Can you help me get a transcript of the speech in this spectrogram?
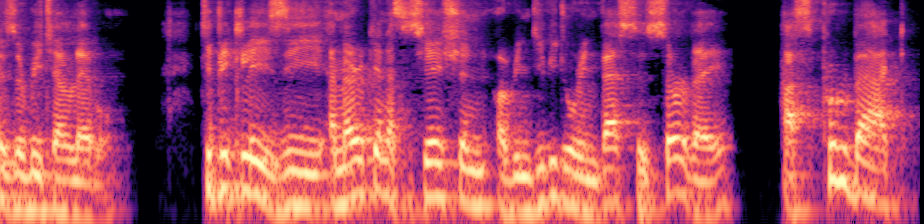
at the retail level. Typically, the American Association of Individual Investors survey has pulled back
